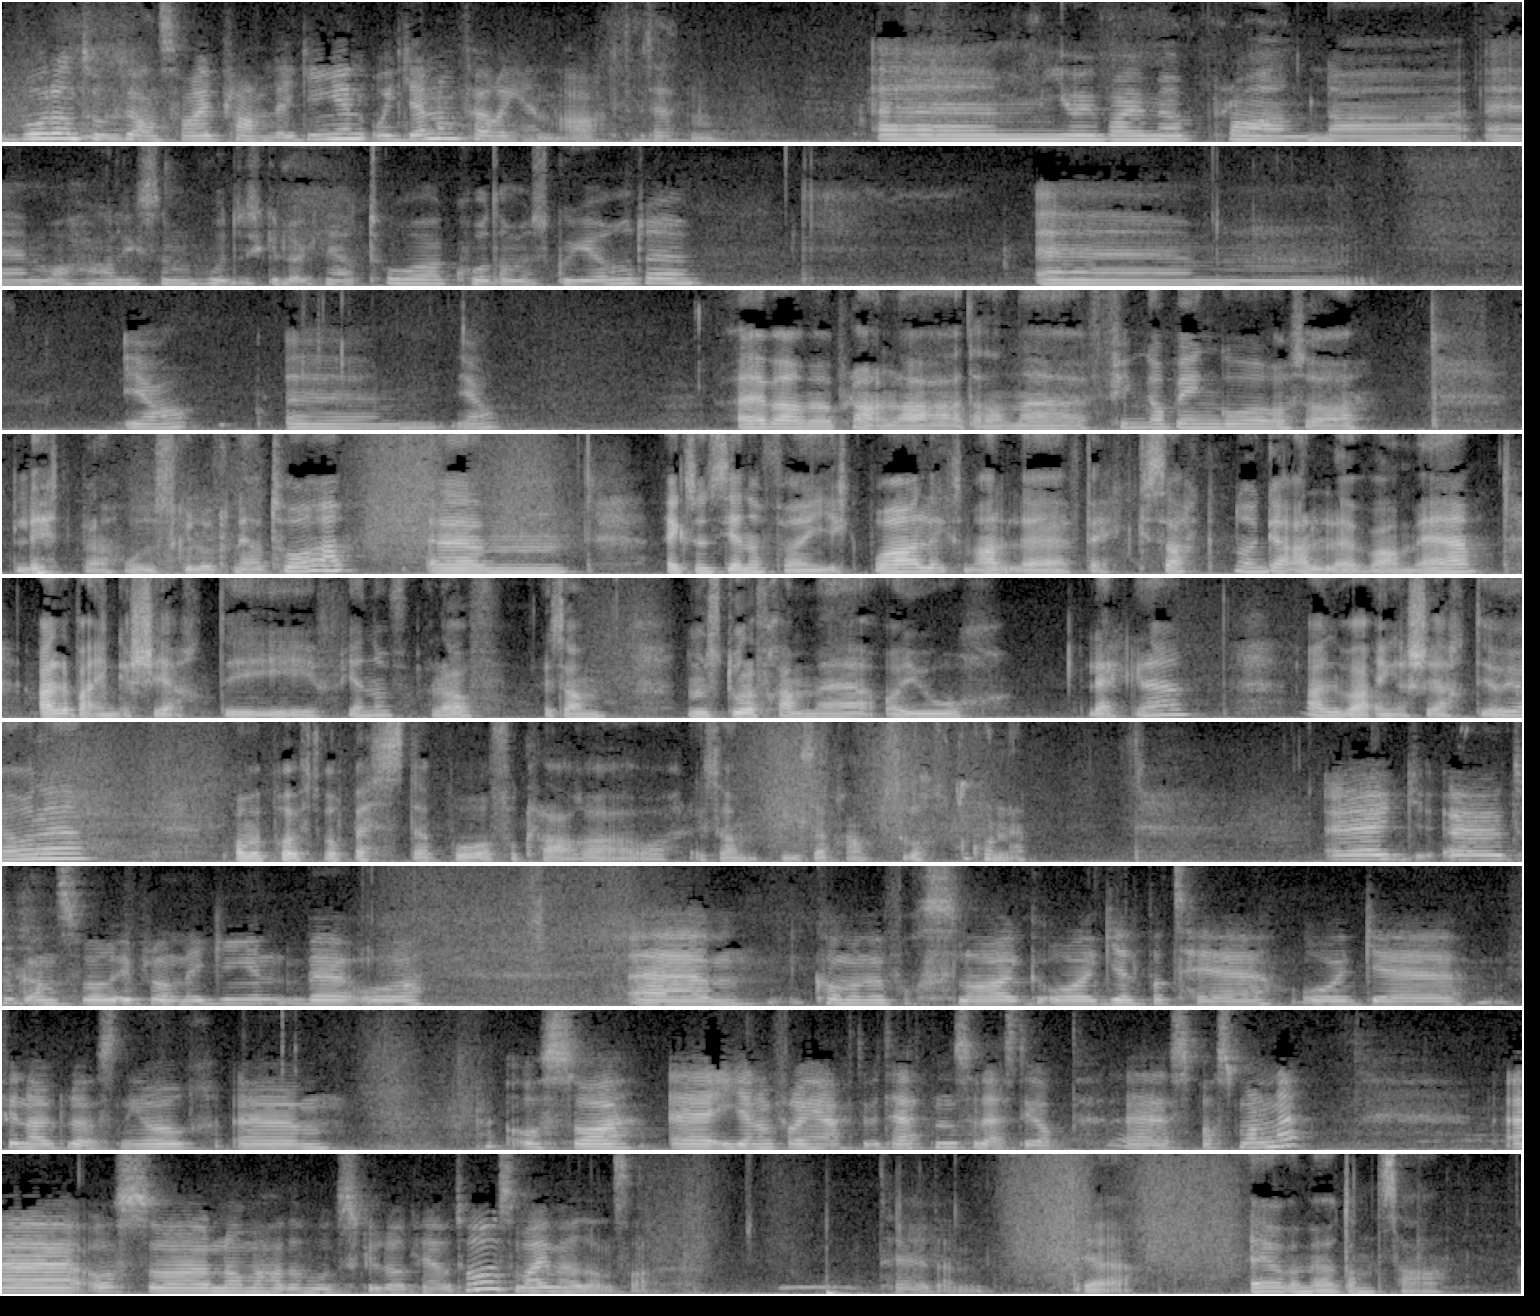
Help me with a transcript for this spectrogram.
Hvordan tok du ansvaret i planleggingen og gjennomføringen av aktiviteten? Ehm, jo, jeg var jo med å planla um, å ha liksom hode, skulder, ned og tå, hvordan vi skulle gjøre det. Um, ja. Ehm, ja. Jeg var med å planla denne fingerbingo og så litt på hode, skulder, kne og tå. Um, jeg syns gjennomføringen gikk bra. Liksom Alle fikk sagt noe, alle var med. Alle var engasjert i gjennomf- eller, liksom, Når vi sto der framme og gjorde lekene. Alle var engasjert i å gjøre det. Og vi prøvde vårt beste på å forklare og liksom, vise fram så godt vi kunne. Jeg eh, tok ansvar i planleggingen ved å eh, komme med forslag og hjelpe til og eh, finne ut løsninger. Eh, og så eh, i gjennomføringen av aktiviteten så leste jeg opp eh, spørsmålene. Eh, og så når vi hadde hode, skulder, kne og tå, så var jeg med og dansa til den. Ja. Jeg var med å danse.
